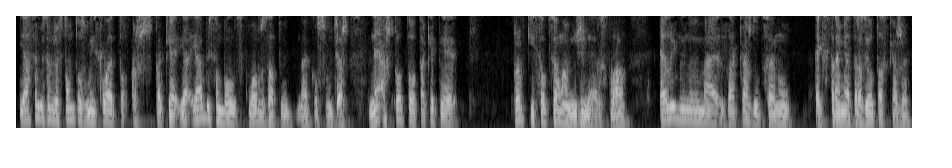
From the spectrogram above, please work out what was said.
ja si myslím, že v tomto zmysle to až také, ja, ja by som bol skôr za tú nejakú súťaž. Ne až toto, také tie prvky sociálneho inžinierstva, eliminujme za každú cenu extrémy. A teraz je otázka, že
